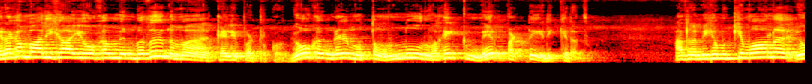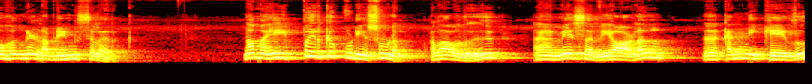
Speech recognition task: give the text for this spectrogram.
கிரகமாளிகா யோகம் என்பது நம்ம கேள்விப்பட்டிருக்கோம். யோகங்கள் மொத்தம் முந்நூறு வகைக்கு மேற்பட்டு இருக்கிறது. அதில் மிக முக்கியமான யோகங்கள் அப்படின்னு சில இருக்குது நம்ம இப்போ இருக்கக்கூடிய சூழல் அதாவது மேச வியாழன் கன்னி கேது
